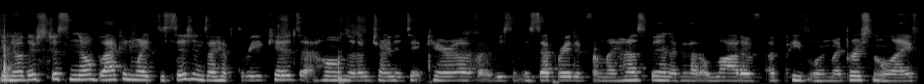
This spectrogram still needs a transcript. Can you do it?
you know, there's just no black and white decisions. I have three kids at home that I'm trying to take care of. I recently separated from my husband. I've had a lot of upheaval in my personal life.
